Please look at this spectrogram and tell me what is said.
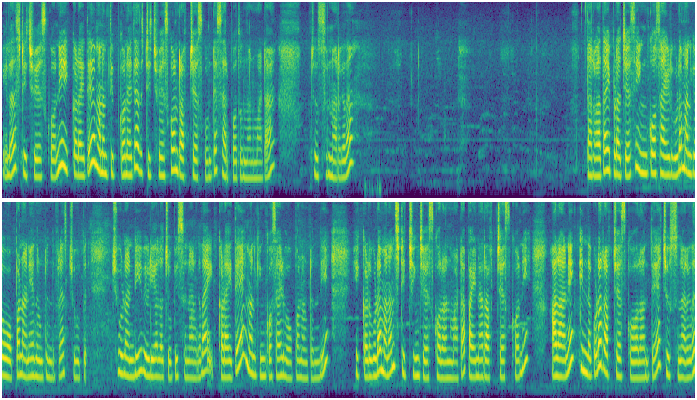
ఇలా స్టిచ్ వేసుకొని ఇక్కడైతే మనం తిప్పుకొని అయితే అది స్టిచ్ వేసుకొని రఫ్ చేసుకుంటే సరిపోతుంది అనమాట చూస్తున్నారు కదా? తర్వాత ఇప్పుడు వచ్చేసి ఇంకో సైడ్ కూడా మనకి ఓపెన్ అనేది ఉంటుంది ఫ్రెండ్స్ చూపి చూడండి వీడియోలో చూపిస్తున్నాను కదా ఇక్కడైతే మనకి ఇంకో సైడ్ ఓపెన్ ఉంటుంది. ఇక్కడ కూడా మనం స్టిచ్చింగ్ చేసుకోవాలన్నమాట పైన రఫ్ చేసుకొని అలానే కింద కూడా రఫ్ చేసుకోవాలంతే. చూస్తున్నారు కదా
